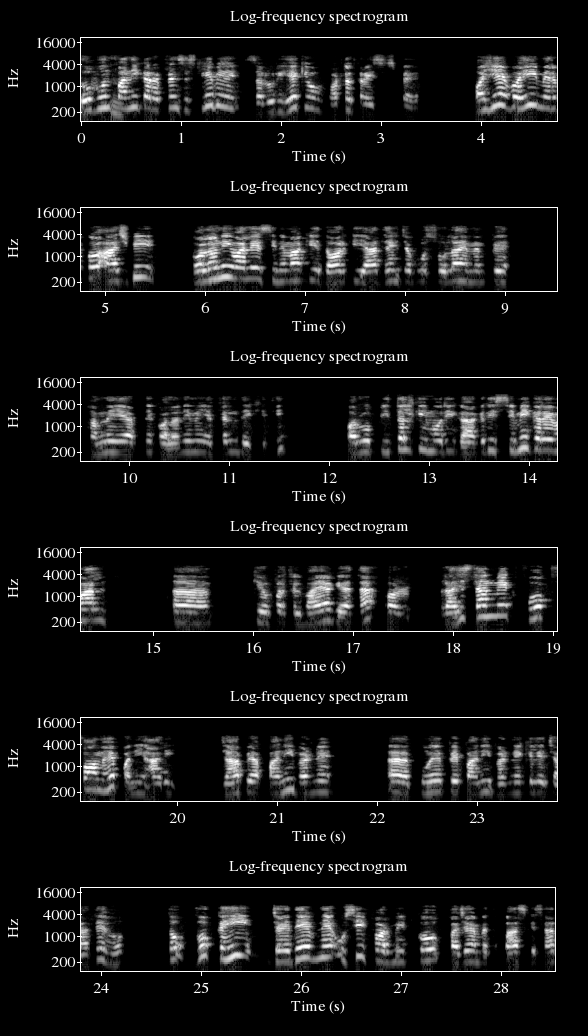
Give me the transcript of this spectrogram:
दो बूंद हम्म। पानी का रेफरेंस इसलिए भी ज़रूरी है कि वो वाटर क्राइसिस पे है। और ये वही मेरे को आज भी कॉलोनी वाले सिनेमा के दौर की याद है जब वो 16 एम पे हमने ये अपने कॉलोनी में ये फ़िल्म देखी थी। और वो पीतल की मोरी गागरी सिमी गरेवाल अ, के ऊपर फिल्माया गया था। और राजस्थान में एक फोक फॉर्म है पनिहारी। जहाँ पे आप पानी भरने कुएँ पे पानी भरने के लिए जाते हो तो वो कहीं जयदेव ने उसी फॉर्मेट को ख्वाजा अहमद के साथ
